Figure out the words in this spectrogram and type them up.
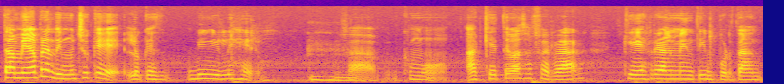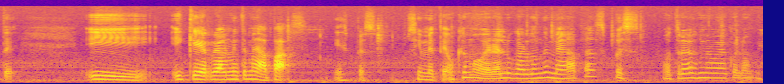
también aprendí mucho que lo que es vivir ligero. O sea, como a qué te vas a aferrar, qué es realmente importante y, y qué realmente me da paz. Y después, si me tengo que mover al lugar donde me da paz, pues otra vez me voy a Colombia.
